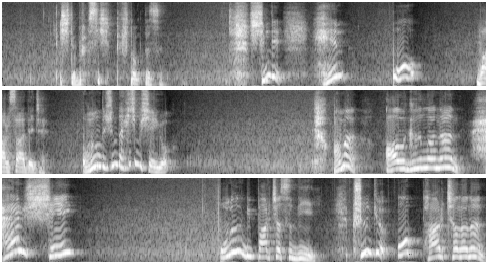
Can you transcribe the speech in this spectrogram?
işte burası iş püf noktası. Şimdi hem o var sadece. Onun dışında hiçbir şey yok. Ama algılanan her şey onun bir parçası değil. Çünkü o parçalanan,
